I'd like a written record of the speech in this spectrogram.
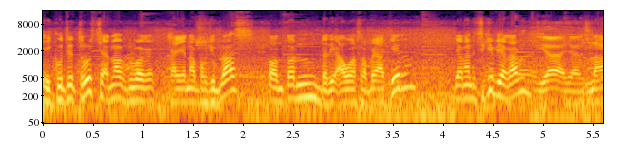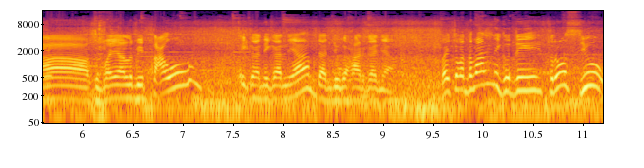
Ikuti terus channel Kayak Napak 17 Tonton dari awal sampai akhir Jangan di skip ya Kang ya, jangan skip. Nah, supaya lebih tahu ikan-ikannya dan juga harganya. Baik teman-teman, ikuti terus yuk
